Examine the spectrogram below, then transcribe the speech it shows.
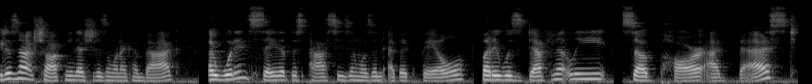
it does not shock me that she doesn't want to come back. I wouldn't say that this past season was an epic fail, but it was definitely subpar at best.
